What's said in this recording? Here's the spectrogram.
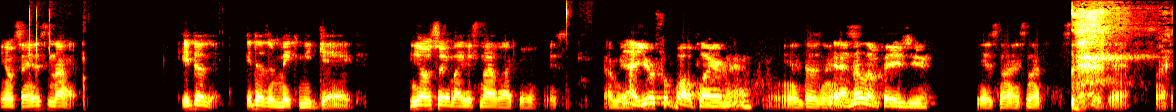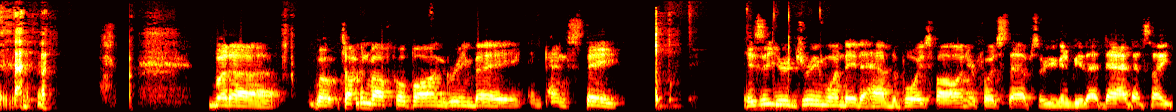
you know, what I'm saying it's not. It doesn't. It doesn't make me gag. You know what I'm saying? Like it's not like a. It's. I mean. Yeah, you're a football player, man. It doesn't. Yeah, nothing phase you. Yeah, it's not. It's not. It's not that. But uh, well, talking about football in Green Bay and Penn State, is it your dream one day to have the boys follow in your footsteps, or are you going to be that dad that's like,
